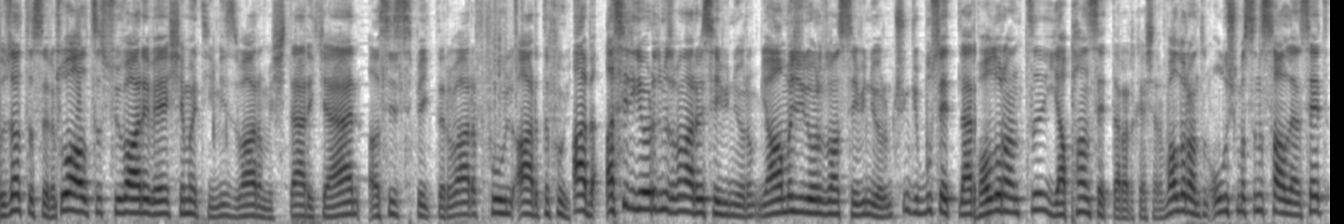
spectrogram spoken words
özel tasarım, su altı, süvari ve şematiğimiz varmış derken asil Spectre var full artı full. Abi asil gördüğümüz zaman harbi seviniyorum. Yağmacı gördüğümüz zaman seviniyorum. Çünkü bu setler Valorant'ı yapan setler arkadaşlar. Valorant'ın oluşmasını sağlayan set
